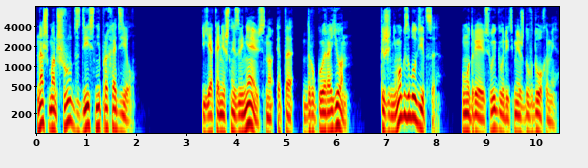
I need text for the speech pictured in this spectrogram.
Наш маршрут здесь не проходил. Я, конечно, извиняюсь, но это другой район. Ты же не мог заблудиться? Умудряюсь выговорить между вдохами.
